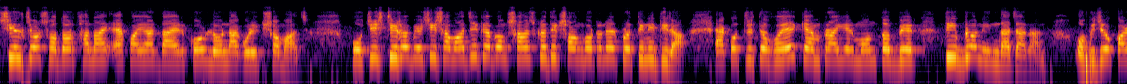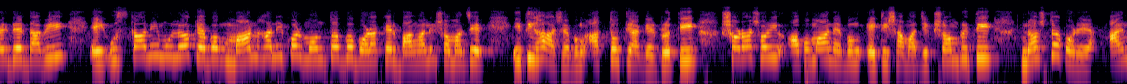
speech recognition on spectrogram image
শিলচর সদর থানায় এফআইআর দায়ের করল নাগরিক সমাজ। পঁচিশটিরও বেশি সামাজিক এবং সাংস্কৃতিক সংগঠনের প্রতিনিধিরা একত্রিত হয়ে ক্যাম্পরাইয়ের মন্তব্যের তীব্র নিন্দা জানান। অভিযোগকারীদের দাবি, এই উস্কানিমূলক এবং মানহানিকর মন্তব্য বরাকের বাঙালি সমাজের ইতিহাস এবং আত্মত্যাগের প্রতি সরাসরি অপমান এবং এটি সামাজিক সম্প্রীতি নষ্ট করে আইন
